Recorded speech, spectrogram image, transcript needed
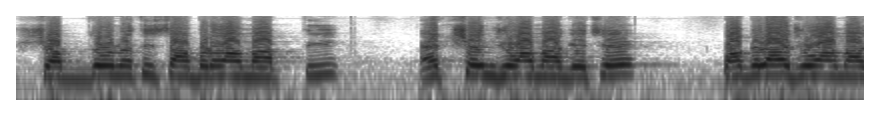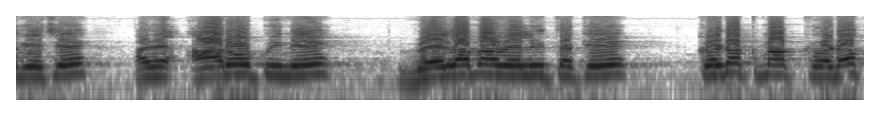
શબ્દો નથી સાંભળવા માંગતી એક્શન જોવા માંગે છે, પગલાં જોવા માંગે છે અને આરોપીને વહેલામાં વહેલી તકે કડકમાં કડક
